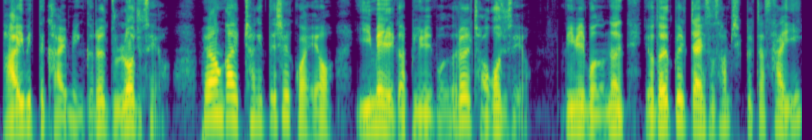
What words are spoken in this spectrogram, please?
바이비트 가입 링크를 눌러주세요. 회원 가입 창이 뜨실 거예요. 이메일과 비밀번호를 적어주세요. 비밀번호는 8글자에서 30글자 사이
